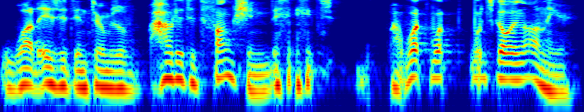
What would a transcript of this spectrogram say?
what is it in terms of how did it function? what, what, what's going on here?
